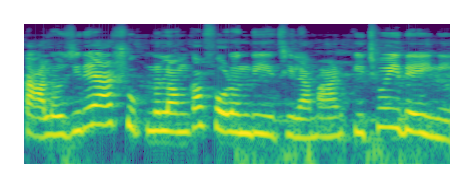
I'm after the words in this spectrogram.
কালো জিরে আর শুকনো লঙ্কা ফোড়ন দিয়েছিলাম, আর কিছুই দেইনি।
